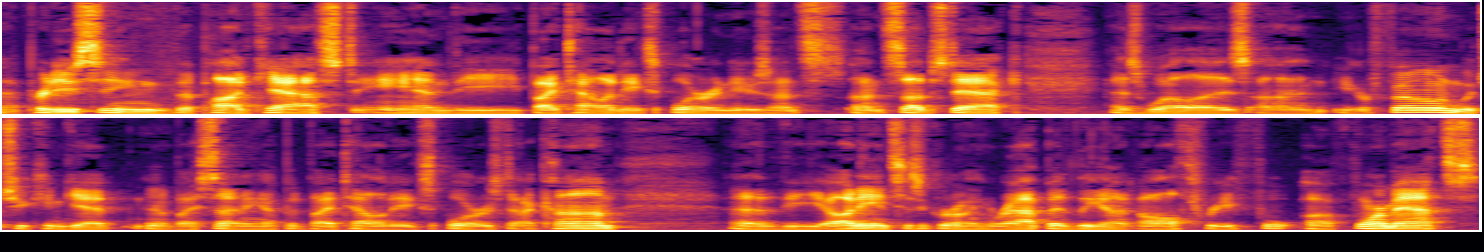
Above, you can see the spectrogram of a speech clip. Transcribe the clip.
uh, producing the podcast and the Vitality Explorer news on on Substack, as well as on your phone, which you can get you know, by signing up at vitalityexplorers.com. Uh, the audience is growing rapidly on all three fo- uh, formats.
